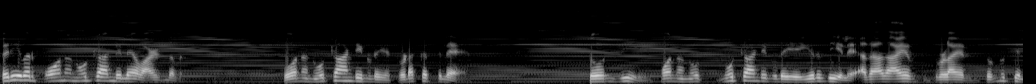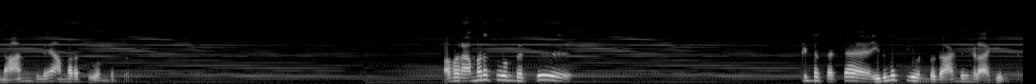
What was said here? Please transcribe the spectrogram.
பெரியவர் போன நூற்றாண்டிலே வாழ்ந்தவர். போன நூற்றாண்டினுடைய தொடக்கத்திலே தோன்றி போன நூ நூற்றாண்டினுடைய இறுதியிலே அதாவது ஆயிரத்தி தொள்ளாயிரத்தி தொண்ணூத்தி நான்கிலே அமரத்துவம் பெற்றவர் அவர் அமரத்துவம் பெற்று கிட்டத்தட்ட இருபத்தி ஒன்பது ஆண்டுகள் ஆகிவிட்டது.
